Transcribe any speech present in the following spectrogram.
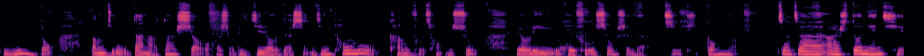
臂运动。帮助大脑到手和手臂肌肉的神经通路康复重塑，有利于恢复受损的肢体功能。早在二十多年前，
